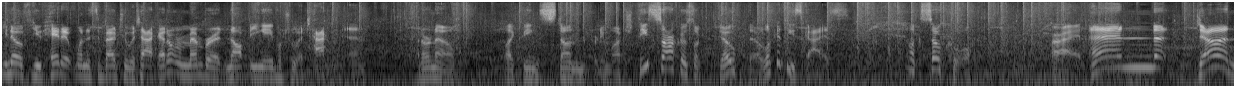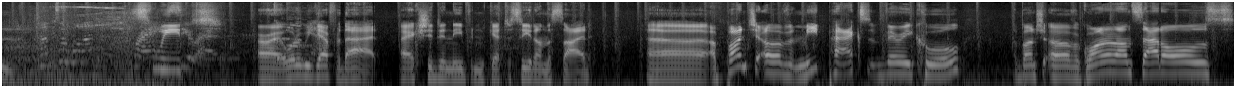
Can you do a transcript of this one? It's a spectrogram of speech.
you know, if you hit it when it's about to attack. I don't remember it not being able to attack then. I don't know. Like being stunned pretty much. These Sarcos look dope though. Look at these guys. They look so cool. All right, and done. Sweet. All right, what do we get for that? I actually didn't even get to see it on the side. Uh, a bunch of meat packs, very cool. A bunch of iguanodon saddles.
